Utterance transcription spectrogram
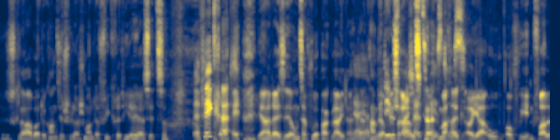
Das ist klar, aber da kann sich vielleicht mal der Fikret hierher setzen. Der Fikret, Ja, da ist ja unser Fuhrparkleiter. Ja, der ja, kann mit da besser ausmachen. Oh, ja, oh, auf jeden Fall.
